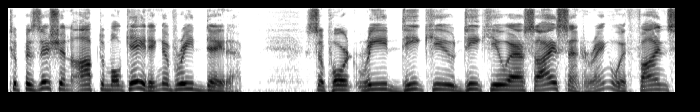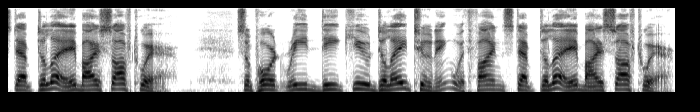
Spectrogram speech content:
to position optimal gating of read data. Support read DQ DQSI centering with fine step delay by software. Support read DQ delay tuning with fine step delay by software.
